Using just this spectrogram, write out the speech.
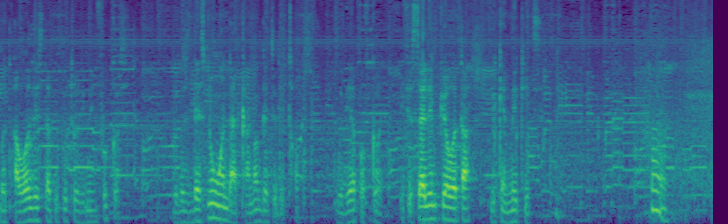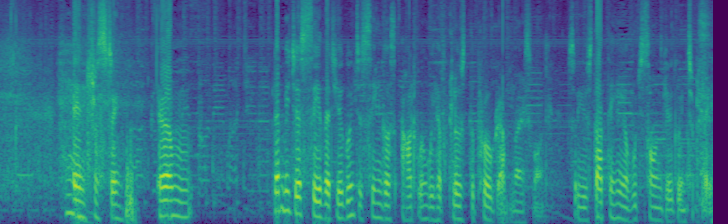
But I always tell people to remain focused because there's no one that cannot get to the top with the help of God. If you're selling pure water, you can make it. Hmm. Interesting. Um, let me just say that you're going to sing us out when we have closed the program. Nice one. So you start thinking of which song you're going to play.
